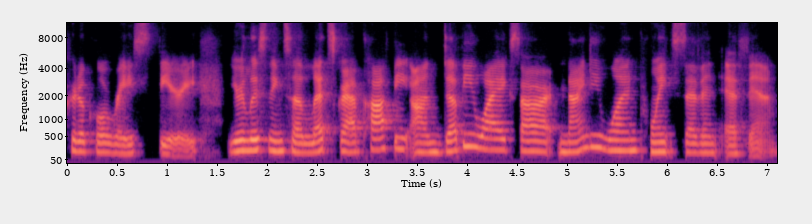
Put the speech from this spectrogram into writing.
critical race theory. You're listening to Let's Grab Coffee on WYXR 91.7 FM.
